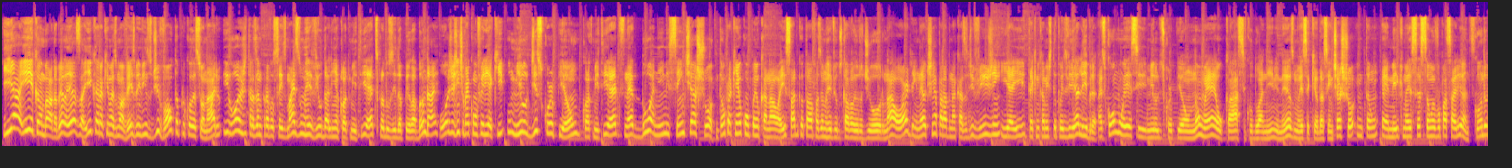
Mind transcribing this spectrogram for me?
E aí, cambada, beleza? Ícaro aqui mais uma vez, bem-vindos de volta pro colecionário e hoje trazendo para vocês mais um review da linha Clothmeat EX produzida pela Bandai. Hoje a gente vai conferir aqui o Milo de escorpião Clothmeat EX, né, do anime Sente Achou. Então, para quem acompanha o canal aí, sabe que eu tava fazendo review dos Cavaleiros de Ouro na ordem, né? Eu tinha parado na casa de Virgem e aí, tecnicamente, depois viria Libra. Mas como esse Milo de escorpião não é o clássico do anime mesmo, esse aqui é da Sente Achou, então é meio que uma exceção, eu vou passar ele antes. Quando eu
